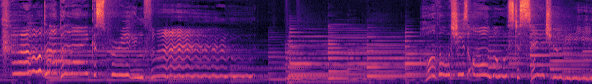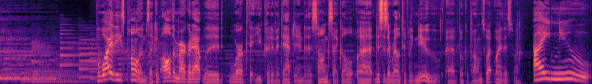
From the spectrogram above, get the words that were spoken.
curled up like a spring fern. She's almost a century. But why these poems? Like of all the Margaret Atwood work that you could have adapted into the song cycle, uh, this is a relatively new uh, book of poems. Why, why this one? I knew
